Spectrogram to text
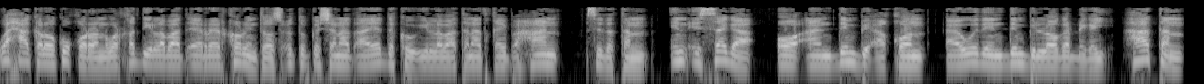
Waxaa kaloo ku qoran warqaddii labaad ee reer korintos cutubka shanaad aayadda kow iyo labaatanaad qayb ahaan sida tan in isaga oo aan dembi aqoon aawadeen dembi looga dhigay. Haatan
